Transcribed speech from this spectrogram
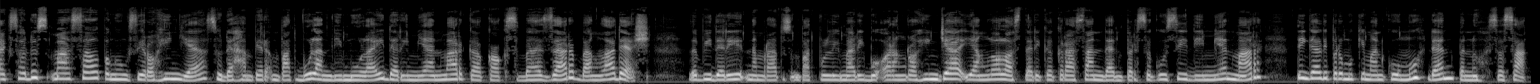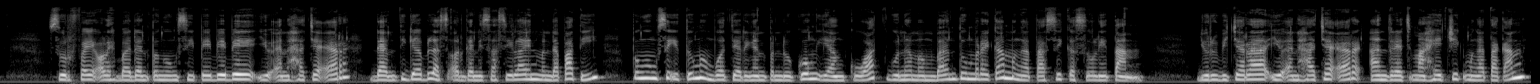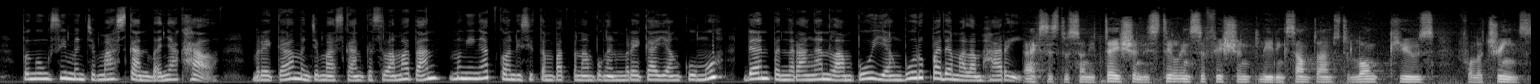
Eksodus massal pengungsi Rohingya sudah hampir empat bulan dimulai dari Myanmar ke Cox's Bazar, Bangladesh. Lebih dari 645 ribu orang Rohingya yang lolos dari kekerasan dan persekusi di Myanmar tinggal di permukiman kumuh dan penuh sesak. Survei oleh Badan Pengungsi PBB, UNHCR, dan 13 organisasi lain mendapati pengungsi itu membuat jaringan pendukung yang kuat guna membantu mereka mengatasi kesulitan. Juru bicara UNHCR, Andrej Mahecik mengatakan pengungsi mencemaskan banyak hal. Mereka mencemaskan keselamatan mengingat kondisi tempat penampungan mereka yang kumuh dan penerangan lampu yang buruk pada malam hari. Access to sanitation is still insufficient, leading sometimes to long queues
